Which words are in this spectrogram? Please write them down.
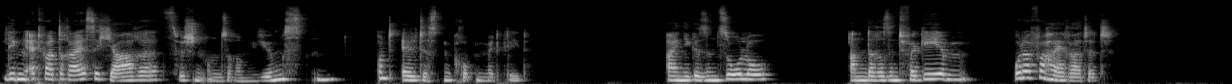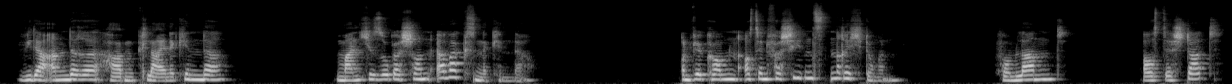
liegen etwa 30 Jahre zwischen unserem jüngsten und ältesten Gruppenmitglied. Einige sind solo, andere sind vergeben oder verheiratet. Wieder andere haben kleine Kinder manche sogar schon erwachsene Kinder. Und wir kommen aus den verschiedensten Richtungen. Vom Land, aus der Stadt,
